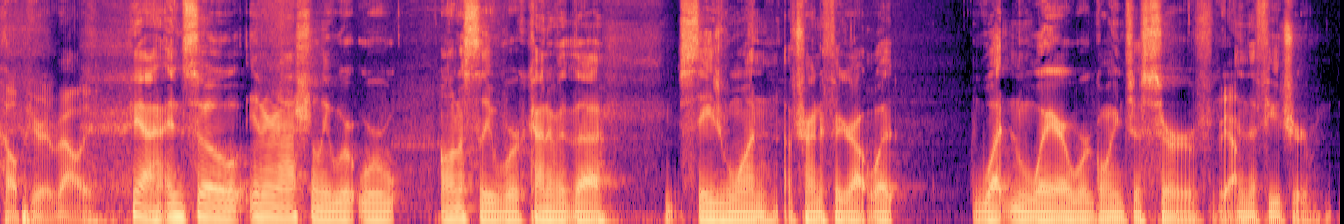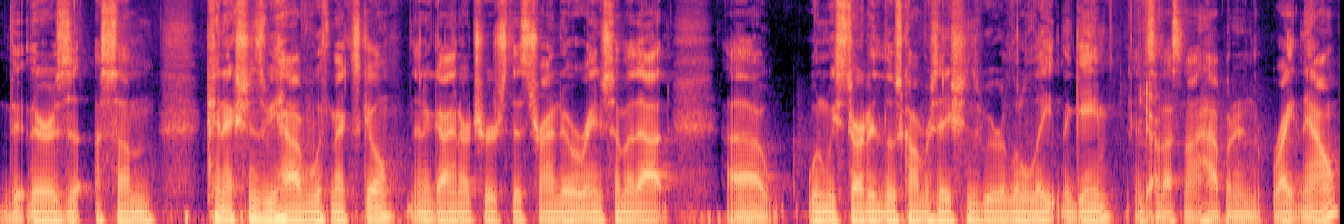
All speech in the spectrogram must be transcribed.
help here at Valley. Yeah, and so internationally, we're, we're honestly we're kind of at the stage one of trying to figure out what what and where we're going to serve Yeah. in the future. There's uh, some connections we have with Mexico, and a guy in our church that's trying to arrange some of that. Uh, when we started those conversations, we were a little late in the game, and so Yeah. Mm-hmm. that's not happening right now.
